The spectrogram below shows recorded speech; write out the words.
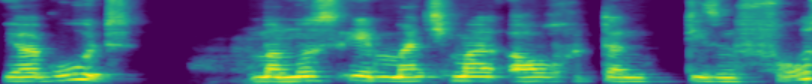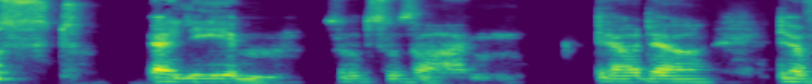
ja gut, man muss eben manchmal auch dann diesen Frust erleben, sozusagen. Der, der, der,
